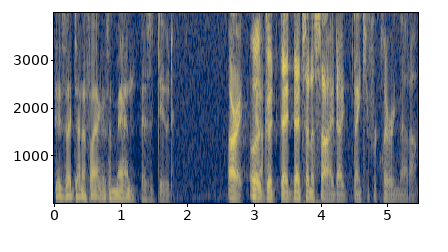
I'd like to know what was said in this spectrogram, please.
is identifying as a man. As a dude. All right. Well, Yeah. good. That, that's an aside. I thank you for clearing that up.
